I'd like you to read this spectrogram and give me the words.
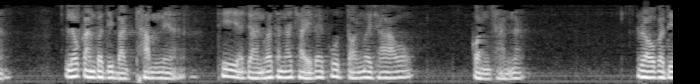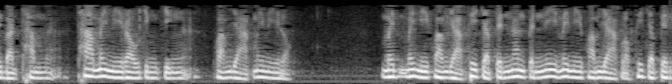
นะแล้วการปฏิบัติธรรมเนี่ย ที่อาจารย์วัฒนชัยได้พูดตอนเมื่อเช้าก่อนฉันนะ เราปฏิบัติธรรมอะ ถ้าไม่มีเราจริง ๆ อะ ความอยากไม่มีหรอก ไม่ไม่มีความอยากที่จะเป็นนั่นเป็นนี่ ไม่มีความอยากหรอกที่จะเป็น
